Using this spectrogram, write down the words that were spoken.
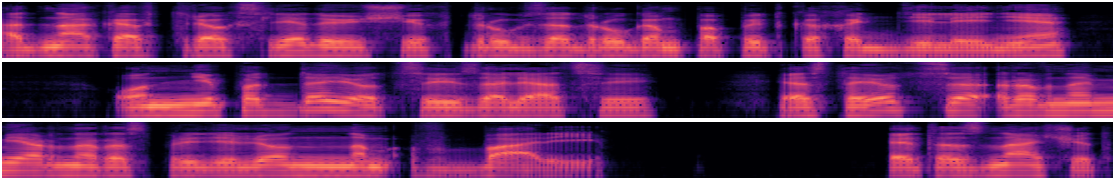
однако в трех следующих друг за другом попытках отделения он не поддается изоляции и остается равномерно распределенным в барии. Это значит,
